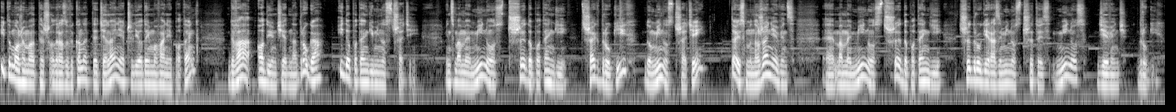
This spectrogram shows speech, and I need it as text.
i tu możemy też od razu wykonać to dzielenie, czyli odejmowanie potęg, 2 odjąć 1 druga i do potęgi minus trzeciej. Więc mamy minus 3 do potęgi 3 drugich do minus trzeciej, to jest mnożenie, więc e, mamy minus 3 do potęgi 3 drugie razy minus 3 to jest minus 9 drugich.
